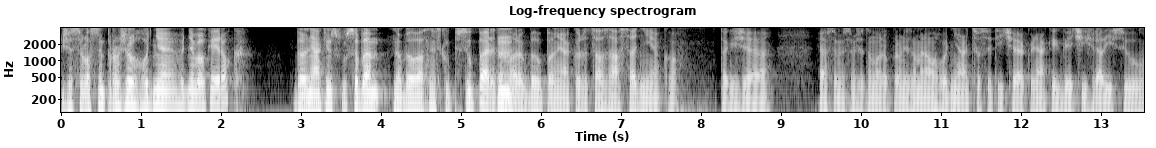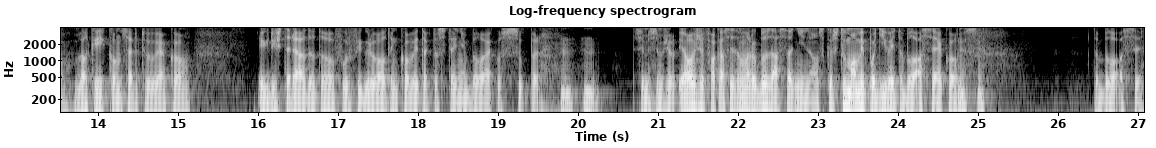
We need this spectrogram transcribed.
že jsi vlastně prožil hodně, hodně velký rok. Byl nějakým způsobem, No byl vlastně skup super, ten Hmm. rok byl úplně jako docela zásadní, jako. Takže já si myslím, že ten rok pro mě znamenal hodně, ať co se týče jako nějakých větších releaseů, velkých koncertů, jako. I když teda do toho furt figuroval ten covid, tak to stejně bylo jako super. hm, hm, Si myslím, že jo, že fakt asi ten rok byl zásadní, no. Skrz tu mami podívej, to bylo asi jako, jasně. to bylo asi,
